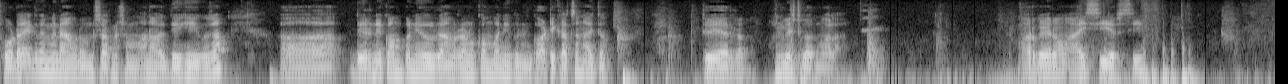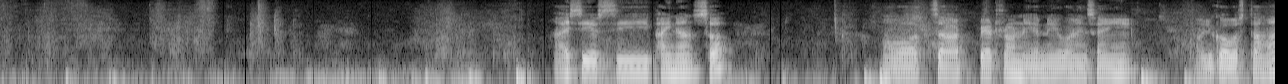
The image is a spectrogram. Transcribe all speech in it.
छोड्दा एकदमै राम्रो हुनसक्ने सम्भावना अहिले देखिएको छ। धेरै नै कम्पनीहरू राम्रो राम्रो कम्पनी पनि घटेका छन्। है त। त्यो हेरेर इन्भेस्ट गर्नु होला अर्को हेरौँ आइसिएफसी आइसिएफसी फाइनेन्स छ। अब चार्ट प्याटर्न हेर्ने भने चाहिँ अहिलेको अवस्थामा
